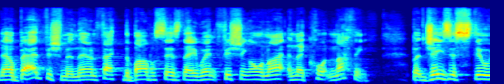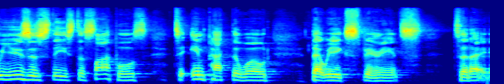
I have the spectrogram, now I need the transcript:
They were bad fishermen. They, in fact, the Bible says they went fishing all night and they caught nothing. But Jesus still uses these disciples to impact the world that we experience today.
